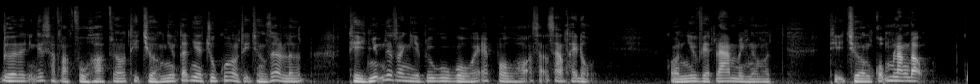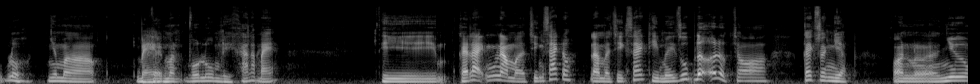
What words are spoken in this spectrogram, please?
đưa ra những cái sản phẩm phù hợp cho thị trường. Nhưng tất nhiên Trung Quốc là thị trường rất là lớn thì những cái doanh nghiệp như Google hay Apple họ sẵn sàng thay đổi. Còn như Việt Nam mình là một thị trường cũng năng động cũng nổi nhưng mà bé về mặt volume thì khá là bé. Thì cái này cũng nằm ở chính sách thôi nằm ở chính sách thì mới giúp đỡ được cho các doanh nghiệp. Còn ờ, như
